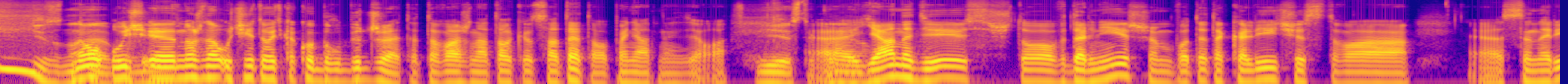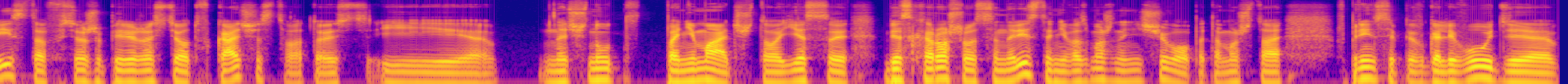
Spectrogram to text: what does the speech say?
не знаю. Ну, уч- э, нужно учитывать, какой был бюджет. Это важно отталкиваться от этого, понятное дело. Есть такое. Э, я надеюсь, что в дальнейшем вот это количество сценаристов все же перерастет в качество, то есть и начнут понимать, что если без хорошего сценариста невозможно ничего, потому что, в принципе, в Голливуде,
